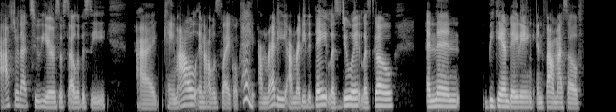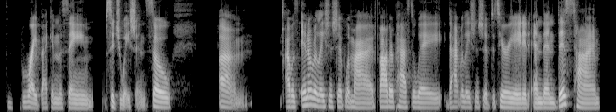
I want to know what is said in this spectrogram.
after that 2 years of celibacy, I came out and I was like, okay, I'm ready. I'm ready to date. Let's do it. Let's go. And then began dating and found myself right back in the same situation. So um I was in a relationship when my father passed away. That relationship deteriorated. And then this time,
